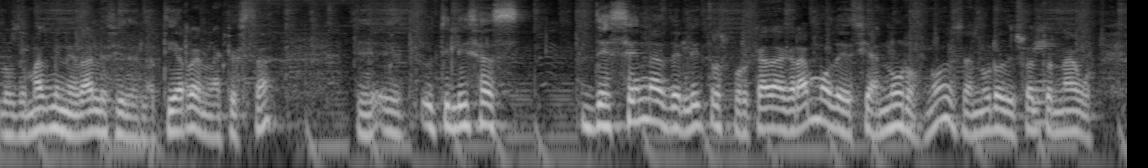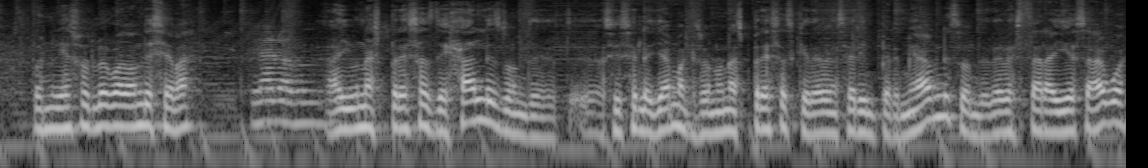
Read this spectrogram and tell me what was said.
los demás minerales y de la tierra en la que está, eh, eh, utilizas decenas de litros por cada gramo de cianuro, ¿no? De cianuro disuelto en agua. Bueno, ¿y eso luego a dónde se va? Claro. Hay unas presas de jales, donde eh, así se le llama, que son unas presas que deben ser impermeables, donde debe estar ahí esa agua,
